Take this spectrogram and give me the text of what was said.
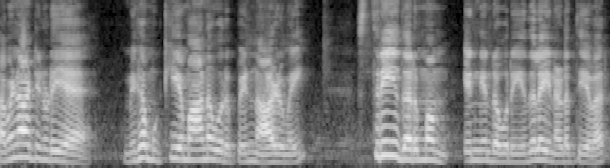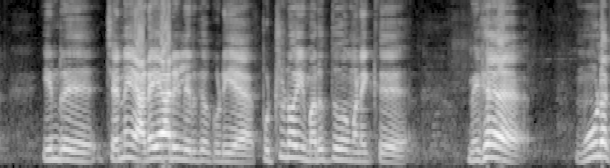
தமிழ்நாட்டினுடைய மிக முக்கியமான ஒரு பெண் ஆளுமை ஸ்திரீ தர்மம் என்கின்ற ஒரு இதழை நடத்தியவர் இன்று சென்னை அடையாறில் இருக்கக்கூடிய புற்றுநோய் மருத்துவமனைக்கு மிக மூல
